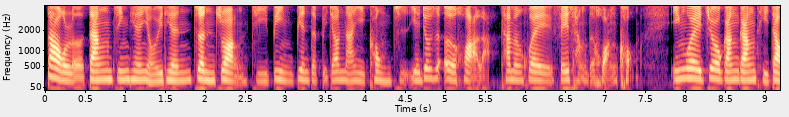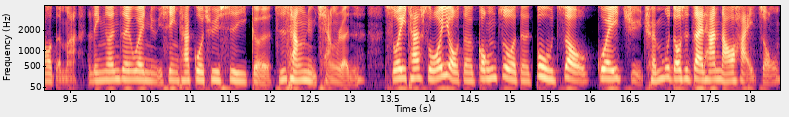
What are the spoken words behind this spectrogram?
到了当今天有一天症状疾病变得比较难以控制，也就是恶化了，他们会非常的惶恐，因为就刚刚提到的嘛，林恩这位女性，她过去是一个职场女强人，所以她所有的工作的步骤规矩全部都是在她脑海中，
